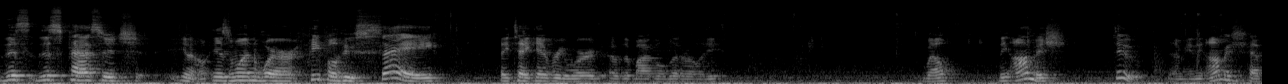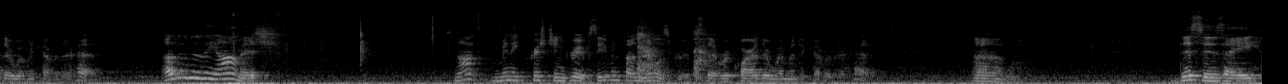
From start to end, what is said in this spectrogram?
this this passage you know, is one where people who say they take every word of the Bible literally, well, the Amish do. I mean, the Amish have their women cover their heads. Other than the Amish, not many Christian groups, even fundamentalist groups, that require their women to cover their heads. Um, this is a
